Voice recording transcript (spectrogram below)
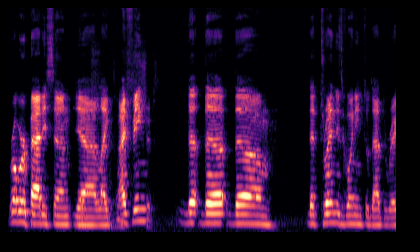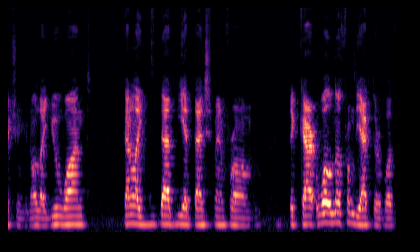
Robert Pattinson, yeah, like I think shit. the the the um, the trend is going into that direction. You know, like you want kind of like that the attachment from the car. Well, not from the actor, but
